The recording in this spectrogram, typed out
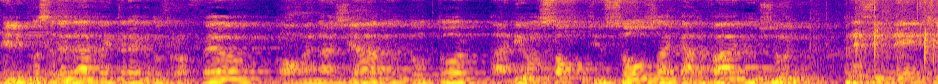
Ele procederá com a entrega do troféu ao homenageado Dr. Arilson de Souza Carvalho Júnior, presidente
